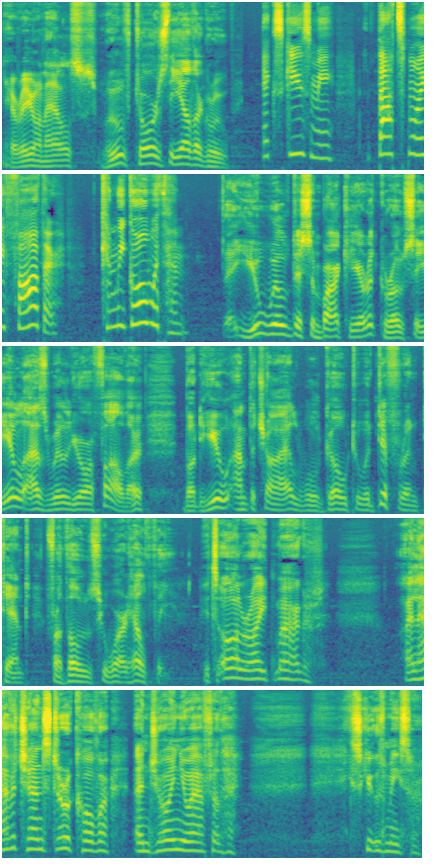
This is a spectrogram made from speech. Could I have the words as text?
Everyone else, move towards the other group. Excuse me, that's my father. Can we go with him? You will disembark here at Grosse Ile, as will your father, but you and the child will go to a different tent for those who are healthy. It's all right, Margaret. I'll have a chance to recover and join you after that. Excuse me, sir.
